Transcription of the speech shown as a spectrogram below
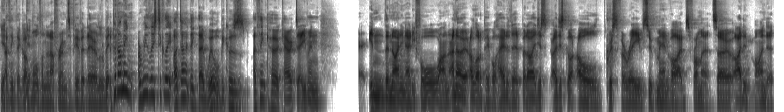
Yeah, I think they've got yeah. more than enough room to pivot there a little bit. But I mean, realistically, I don't think they will because I think her character, even uh, in the 1984 one, I know a lot of people hated it, but I just I just got old Christopher Reeve Superman vibes from it, so I didn't mind it.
